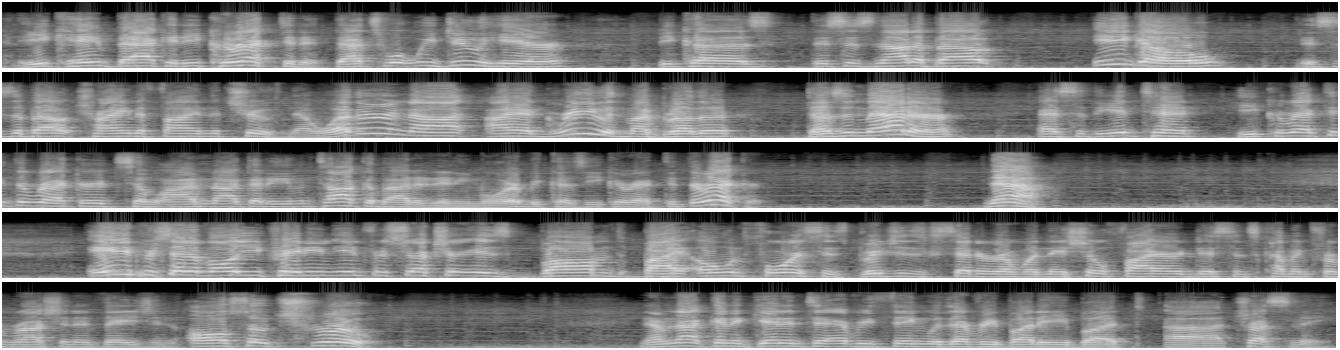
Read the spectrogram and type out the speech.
and he came back and he corrected it. That's what we do here because this is not about ego. This is about trying to find the truth. Now, whether or not I agree with my brother doesn't matter as to the intent. He corrected the record, so I'm not going to even talk about it anymore because he corrected the record. Now, 80% of all Ukrainian infrastructure is bombed by own forces, bridges, etc., when they show fire and distance coming from Russian invasion. Also true. Now, I'm not going to get into everything with everybody, but uh, trust me,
